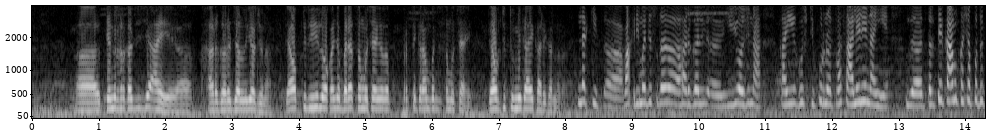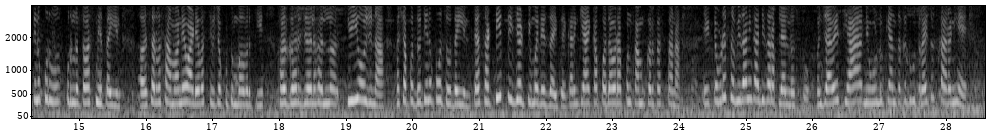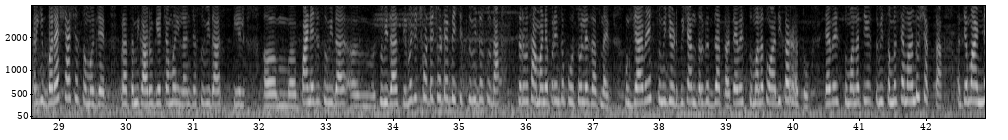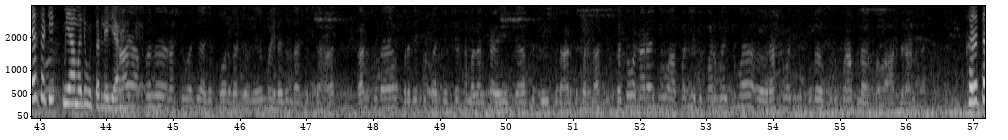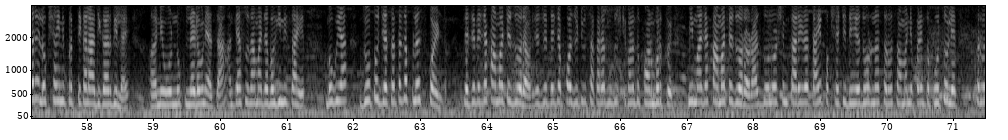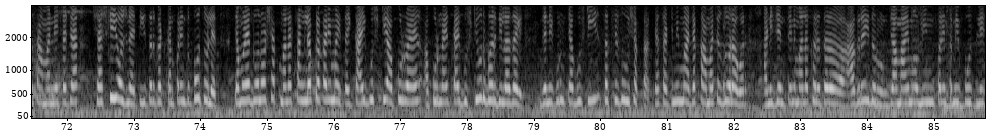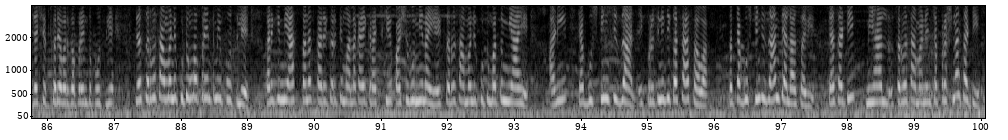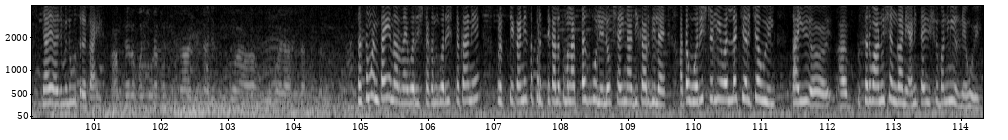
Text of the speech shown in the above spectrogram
केंद्र सरकारची जी आहे हर घर जल योजना त्या बाबतीत ही लोकांच्या बऱ्याच समस्या आहे प्रत्येक ग्रामपंचायत समस्या आहे. त्या बाबतीत तुम्ही काय कार्य करणार आहात? नक्कीच. वाकडीमध्ये सुद्धा हरगल ही योजना काही गोष्टी पूर्णत्वास आलेली नाही आहे तर ते काम कशा पद्धतीनं पूर्व पूर्णत्वास नेता येईल? सर्वसामान्य वाड्यावस्तीच्या कुटुंबावरती हर घर जल हल ही योजना कशा पद्धतीनं पोहोचवता येईल? त्यासाठीच जेडपीमध्ये जायचं आहे कारण की एका पदावर आपण काम करत असताना एक तेवढे संविधानिक अधिकार आपल्याला नसतो. पण ज्यावेळेस ह्या निवडणुकीअंतर्गत उतरायचंच कारण हे आहे. कारण की बऱ्याचशा अशा समज आहेत. प्राथमिक आरोग्य आरोग्याच्या महिलांच्या सुविधा असतील पाण्याच्या सुविधा सुविधा असतील म्हणजे छोट्या छोट्या बेसिक सुविधा सुद्धा सर्वसामान्यपर्यंत पोहोचवल्या जात नाहीत. मग ज्यावेळेस तुम्ही झडपीच्या अंतर्गत जाता त्यावेळेस तुम्हाला तो अधिकार राहतो. त्यावेळेस तुम्हाला ते तुम्ही समस्या मांडू शकता. आणि ते मांडण्यासाठी मी यामध्ये उतरलेली आहे. आपण राष्ट्रवादी अजित पवार गटाचे महिला जिल्हाध्यक्ष आहात? काल सुद्धा प्रदेश उपाध्यक्ष समाधान काळेच्या पत्नी सुद्धा अर्ज भरला कसं होणार आहे? किंवा आपण युद्ध फार्म किंवा राष्ट्रवादी कुठं कुठं आपला अर्ज राहणार आहे? खरं तर लोकशाहीने प्रत्येकाला अधिकार दिलाय आहे निवडणूक लढवण्याचा. आणि त्या सुद्धा माझ्या भगिनीच आहेत. बघूया जो तो ज्याचा त्याचा प्लस पॉईंट ज्याच्या त्याच्या कामाच्या जोरावर ज्याच्या त्याच्या पॉझिटिव्ह सकारात्मक दृष्टिकोनातून फॉर्म भरतोय मी माझ्या कामाच्या जोरावर आज दोन वर्ष मी कार्यरत आहे पक्षाची ध्येय धोरणं सर्वसामान्यपर्यंत पोहोचवलेत सर्वसामान्याच्या ज्या शासकीय योजना आहेत ती इतर घटकांपर्यंत पोहोचवलेत. त्यामुळे दोन वर्षात मला चांगल्या प्रकारे माहीत आहे काही गोष्टी अपूर्ण आहे अपूर्ण आहेत काही गोष्टीवर भर दिला जाईल जेणेकरून त्या गोष्टी सक्सेस होऊ शकतात. त्यासाठी मी माझ्या कामाच्या जोरावर आणि जनतेने मला खरं तर आग्रही धरून ज्या मायमाऊलींपर्यंत मी पोहोचले ज्या शेतकरी वर्गापर्यंत पोहोचले ज्या सर्वसामान्य कुटुंबापर्यंत मी पोहोचले कारण की मी असतानाच कार्यकर्ते मला काही एक राजकीय पार्श्वभूमी नाही एक सर्वसामान्य कुटुंबातून मी आहे. आणि या गोष्टींची जाण एक प्रतिनिधी कसा असावा? तर त्या गोष्टींची जाण त्याला असावी. त्यासाठी मी ह्या सर्वसामान्यांच्या प्रश्नासाठी या याच्यामध्ये उतरत आहे. तसं म्हणता येणार नाही वरिष्ठाकडून वरिष्ठकाने प्रत्येकाने प्रत्येकाला तुम्हाला आत्ताच बोले लोकशाहीने अधिकार दिलाय. आता वरिष्ठ लेवलला चर्चा होईल. काही सर्व अनुषंगाने आणि त्या हिशोबाने निर्णय होईल.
